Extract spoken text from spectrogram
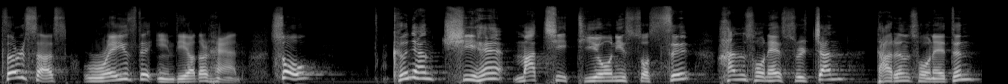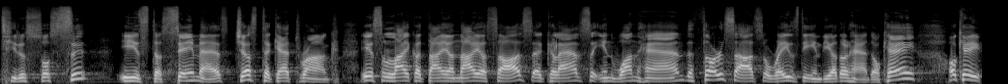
thyrsus raised in the other hand. So 그냥 취해 마치 디오니소스 한 손에 술잔 다른 손에 든 티르소스 is the same as just get drunk. It's like a Dionysus, a glass in one hand, thyrsus raised in the other hand, okay? Okay,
